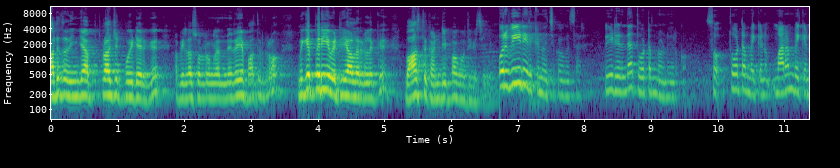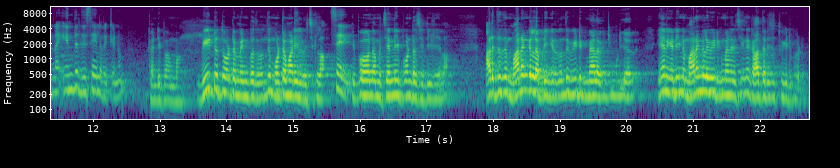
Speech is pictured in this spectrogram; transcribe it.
அடுத்தது இங்கே ப்ராஜெக்ட் போயிட்டே இருக்குது அப்படிலாம் சொல்கிறவங்கள நிறைய பார்த்துருக்குறோம். மிகப்பெரிய வெற்றியாளர்களுக்கு வாஸ்து கண்டிப்பாக உதவி செய்யும். ஒரு வீடு இருக்குன்னு வச்சுக்கோங்க சார். வீடு இருந்தால் தோட்டம்னு ஒன்று இருக்கும். ஸோ தோட்டம் வைக்கணும் மரம் வைக்கணும்னா எந்த திசையில் வைக்கணும்? கண்டிப்பாம்மா. வீட்டு தோட்டம் என்பது வந்து மொட்டை மாடியில் வச்சுக்கலாம். சரி. இப்போது நம்ம சென்னை போன்ற சிட்டிலலாம். அடுத்தது மரங்கள் அப்படிங்கிறது வந்து வீட்டுக்கு மேலே வைக்க முடியாது. ஏன்னு கேட்டிங்கன்னா மரங்களை வீட்டுக்கு மேலே வச்சிங்கன்னா காற்றடிச்சு தூக்கிட்டு போயிடும்.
